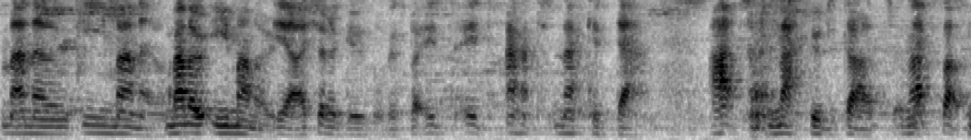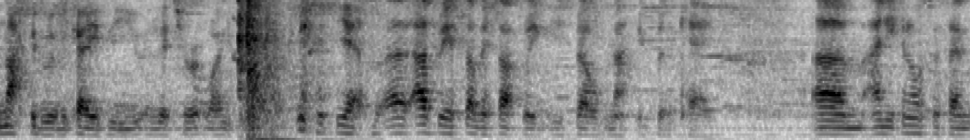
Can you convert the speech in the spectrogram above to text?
Mano e Mano. Mano e Mano. Yeah, I should have googled this, but it's it's at Knackered Dads. At knackered dad, and that's that's knackered with a K for you illiterate wanker. yes, uh, as we established last week, you spelled knackered with a K. Um, and you can also send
